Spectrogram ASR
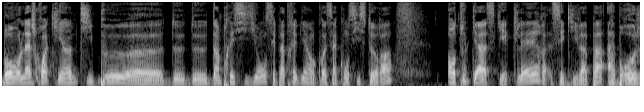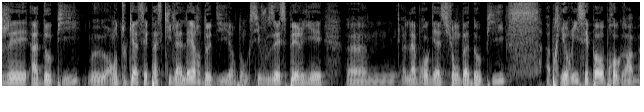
Bon, là, je crois qu'il y a un petit peu de d'imprécision. C'est pas très bien en quoi ça consistera. En tout cas, ce qui est clair, c'est qu'il va pas abroger Adopi. Euh, en tout cas, c'est pas ce qu'il a l'air de dire. Donc, si vous espériez euh, l'abrogation d'Adopi, a priori, c'est pas au programme.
